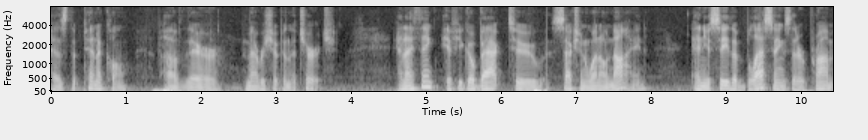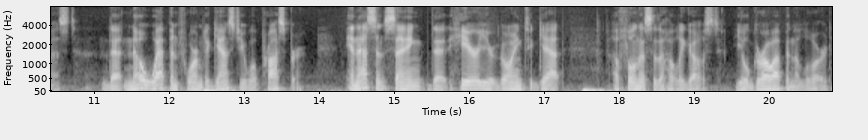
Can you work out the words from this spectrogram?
as the pinnacle of their membership in the church. And I think if you go back to section 109 and you see the blessings that are promised, that no weapon formed against you will prosper. In essence, saying that here you're going to get a fullness of the Holy Ghost. You'll grow up in the Lord.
